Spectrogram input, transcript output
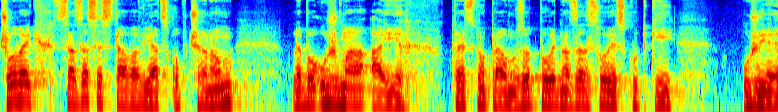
Človek sa zase stáva viac občanom, lebo už má aj trestnoprávnu zodpovednosť za svoje skutky, už je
